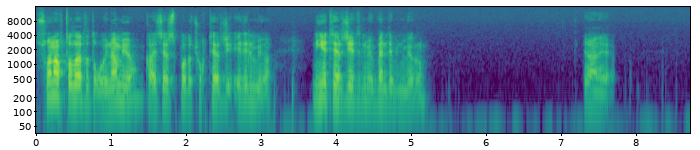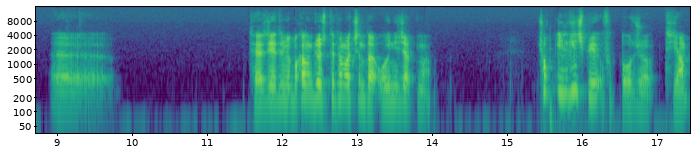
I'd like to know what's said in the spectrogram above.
Son haftalarda da oynamıyor. Kayseri Spor'da çok tercih edilmiyor. Niye tercih edilmiyor ben de bilmiyorum. Yani ee, tercih edilmiyor. Bakalım Göztepe maçında oynayacak mı? Çok ilginç bir futbolcu Tiam.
